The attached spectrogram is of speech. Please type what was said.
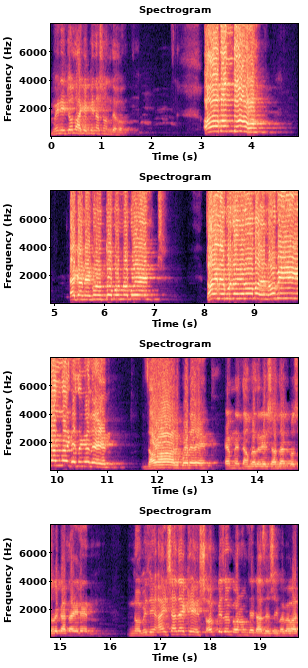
মিনিটও লাগে কিনা সন্দেহ? ও বন্ধু, এখানে গুরুত্বপূর্ণ পয়েন্ট তাইলে বোঝা গেল আমার নবী আল্লাহর কাছে গেলেন। যাওয়ার পরে এমনিতে আমরা সাতাশ বছরে কাটাইলেন। নবীজি আয়সা দেখে সবকিছু গরম যেটা আছে সেভাবে আবার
